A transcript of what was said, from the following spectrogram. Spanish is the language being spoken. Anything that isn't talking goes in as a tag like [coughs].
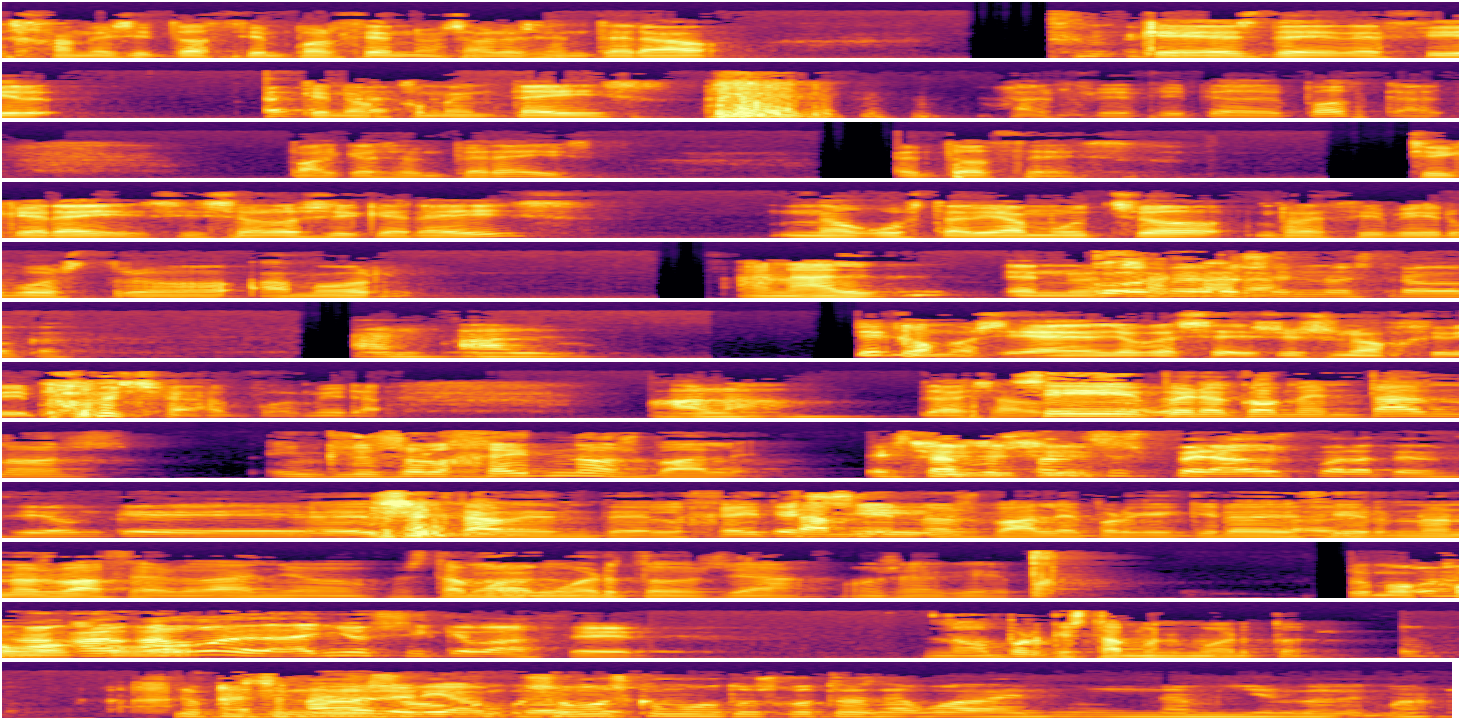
jamesitos 100% no os habréis enterado, [laughs] que es de decir que nos comentéis al principio del podcast, para que os enteréis. Entonces, si queréis, y solo si queréis, nos gustaría mucho recibir vuestro amor Anal. en nuestra Correros cara. en nuestra boca. An, al, Sí, como si, eh, yo qué sé, sois unos gilipollas, [laughs] pues mira, ala. ya es algo, Sí, ¿sabes? pero comentadnos. Incluso el hate nos vale. Estamos Sí, sí, tan sí. desesperados por atención que... Exactamente, el hate también sí. nos vale, porque quiero decir, no nos va a hacer daño. Estamos muertos ya, o sea que. Somos Pues, como- Algo de daño sí que va a hacer. No, porque estamos muertos. No A pasa nada, somos, somos como dos gotas de agua en una mierda de mar.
